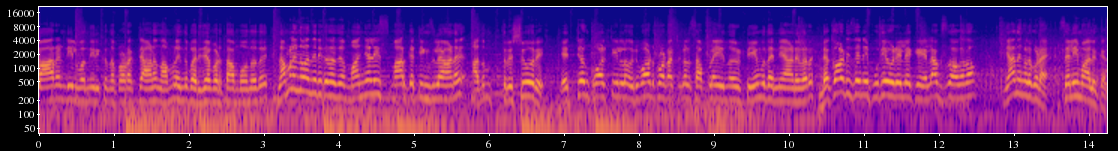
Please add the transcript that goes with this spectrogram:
വാറണ്ടിയിൽ വന്നിരിക്കുന്ന പ്രൊഡക്റ്റ് ആണ് നമ്മൾ ഇന്ന് പരിചയപ്പെടുത്താൻ പോകുന്നത്. നമ്മൾ ഇന്ന് വന്നിരിക്കുന്നത് മഞ്ഞളീസ് മാർക്കറ്റിംഗ്സിലാണ് അതും തൃശ്ശൂർ ഏറ്റവും ക്വാളിറ്റിയുള്ള ഒരുപാട് പ്രോഡക്റ്റുകൾ സപ്ലൈ ചെയ്യുന്ന ഒരു ടീം തന്നെയാണ് ഇവർ. ഡെക്കോ ഡിസൈന്റെ പുതിയ വീഡിയോയിലേക്ക് എല്ലാവർക്കും സ്വാഗതം. ഞാൻ നിങ്ങളുടെ കൂടെ സലീം ആലുക്കൽ.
